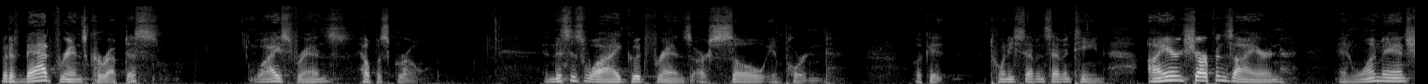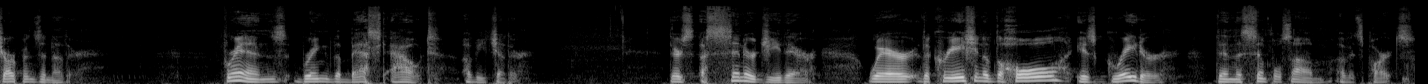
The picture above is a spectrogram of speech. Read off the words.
But if bad friends corrupt us, wise friends help us grow. And this is why good friends are so important. Look at 2717. Iron sharpens iron, and one man sharpens another. Friends bring the best out of each other. There's a synergy there where the creation of the whole is greater than the simple sum of its parts.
